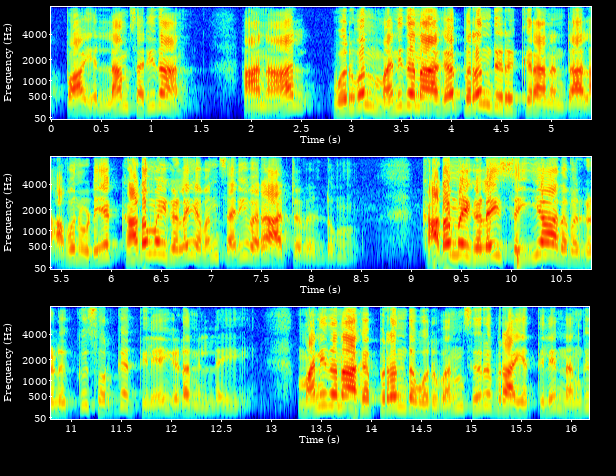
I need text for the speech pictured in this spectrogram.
அப்பா எல்லாம் சரிதான். ஆனால் ஒருவன் மனிதனாக பிறந்திருக்கிறான் என்றால் அவனுடைய கடமைகளை அவன் சரிவர ஆற்ற வேண்டும். கடமைகளை செய்யாதவர்களுக்கு சொர்க்கத்திலே இடமில்லை. மனிதனாக பிறந்த ஒருவன் சிறு பிராயத்திலே நன்கு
